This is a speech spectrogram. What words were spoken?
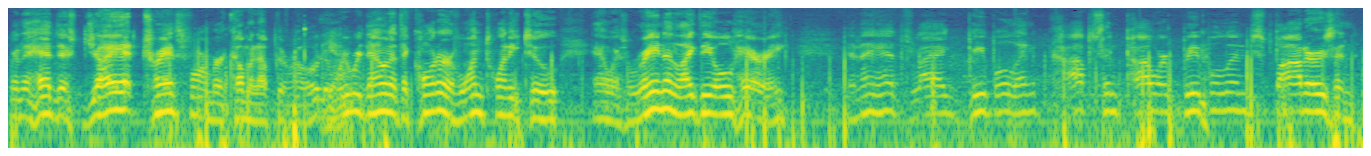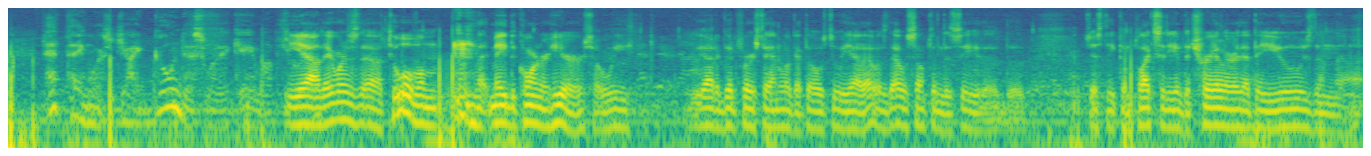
when they had this giant transformer coming up the road. And Yeah. we were down at the corner of 122 and it was raining like the old Harry. And they had flag people and cops and power people and spotters and that thing was gigundous when it came up. Yeah, there was uh, two of them that made the corner here, so we we got a good first-hand look at those two. Yeah, that was that was something to see. The, the just the complexity of the trailer that they used, and uh,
